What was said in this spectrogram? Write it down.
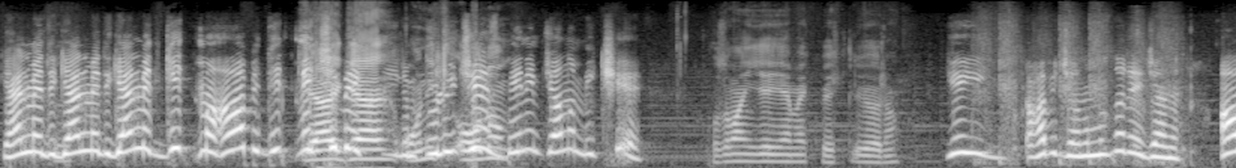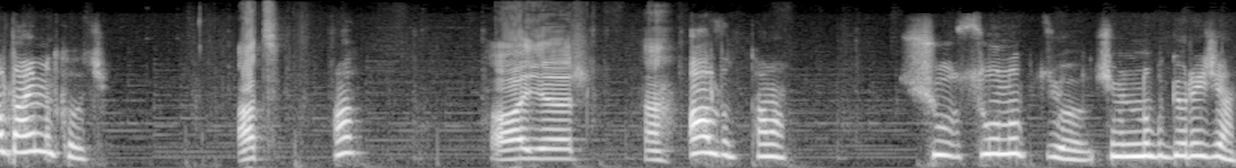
Gelmedi gelmedi gelmedi. Gitme abi ditmeçi Gel, bekleyelim. 12 Öleceğiz. oğlum. Benim canım 2. O zaman ye yemek bekliyorum. Ye, ye. abi canımızda ya canı. Al diamond kılıç. At. Al. Hayır. Hah. Aldım tamam. Şu su noob diyor. Şimdi noob'u göreceğim.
